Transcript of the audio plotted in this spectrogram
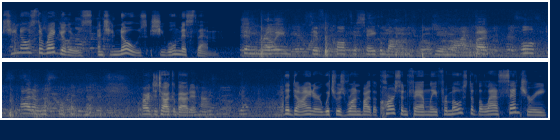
She knows the regulars, and she knows she will miss them. Been really difficult to say goodbye. Yeah. But, well, I don't know. Hard to talk about it, huh? Yep. The diner, which was run by the Carson family for most of the last century,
